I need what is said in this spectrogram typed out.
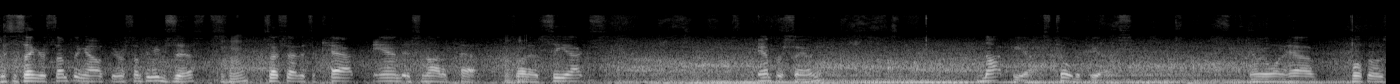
This is saying there's something out there, something exists, mm -hmm. such that it's a cat and it's not a pet. Mm -hmm. So it has CX ampersand, not PX, tilde PX. And we want to have both those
